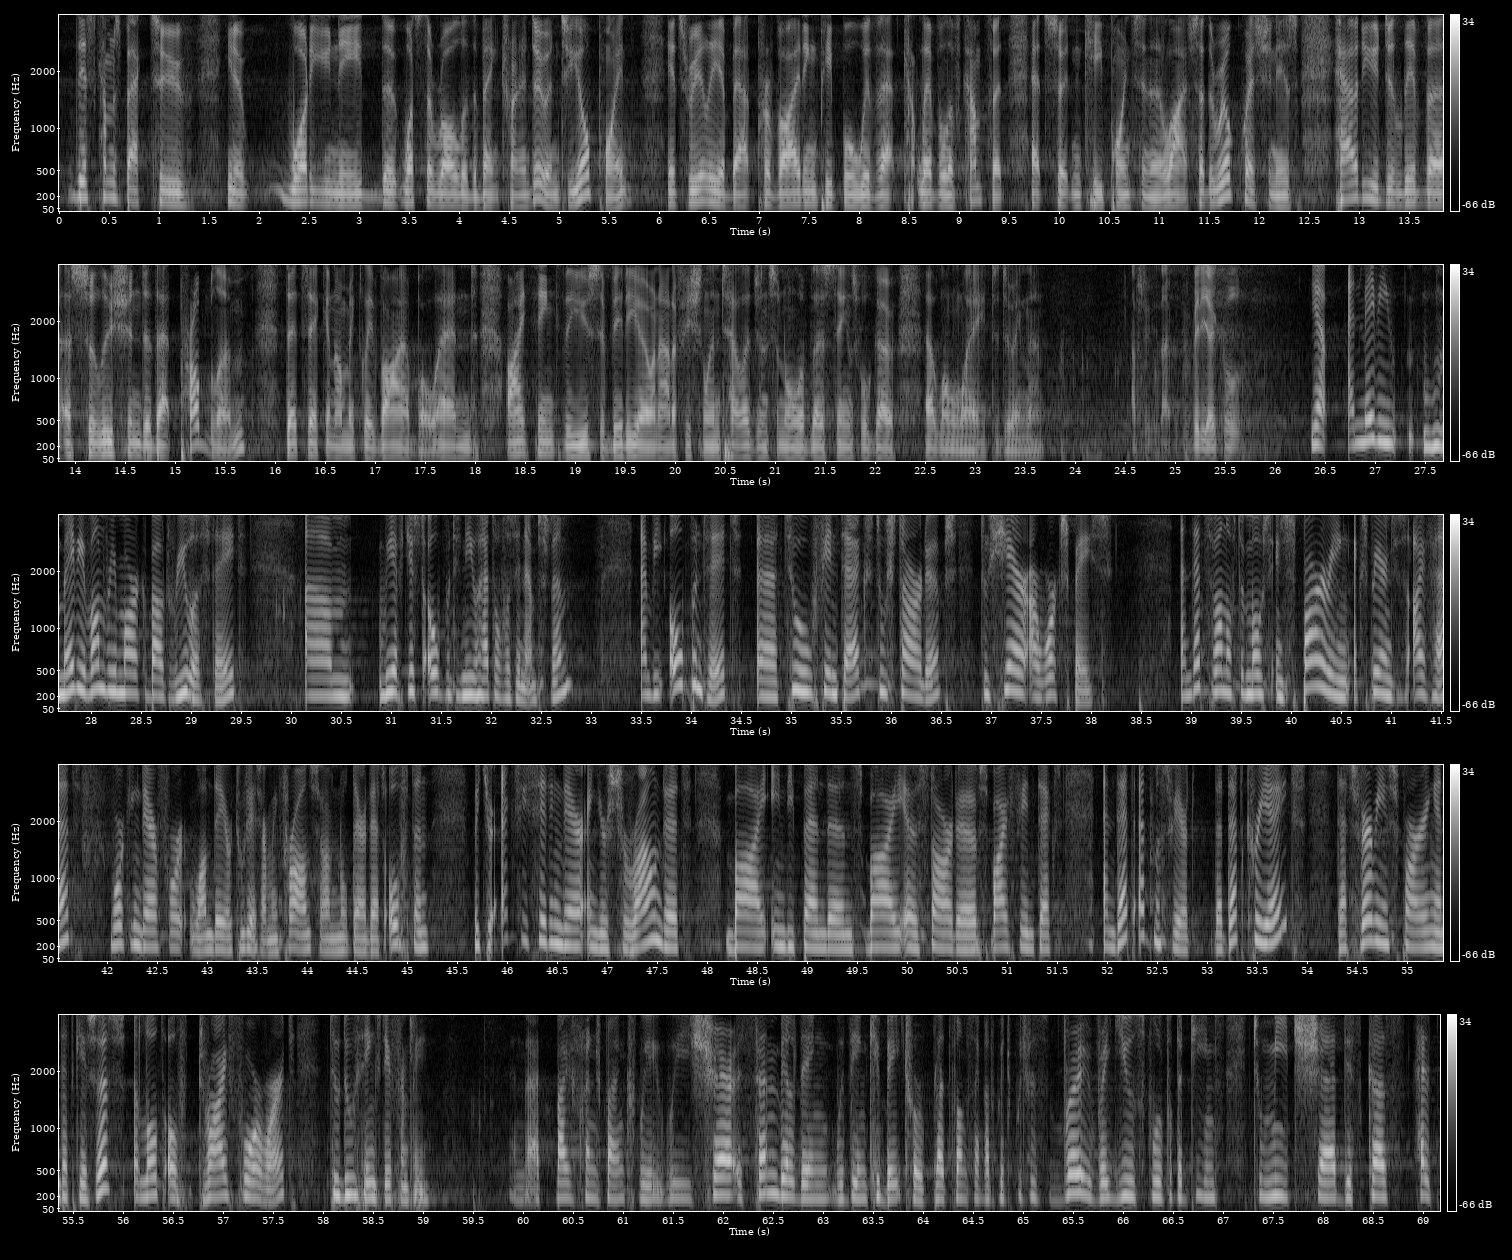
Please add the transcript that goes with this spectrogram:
This comes back to, you know, what do you need, the, what's the role of the bank trying to do? And to your point, it's really about providing people with that level of comfort at certain key points in their life. So the real question is, how do you deliver a solution to that problem that's economically viable? And I think the use of video and artificial intelligence and all of those things will go a long way to doing that absolutely like with the video calls. Yeah, and maybe maybe one remark about real estate. Um, we have just opened a new head office in Amsterdam, and we opened it uh, to fintechs, to startups, to share our workspace. And that's one of the most inspiring experiences I've had working there for one day or two days. I'm in France, so I'm not there that often. But you're actually sitting there and you're surrounded by independents, by uh, startups, by fintechs. And that atmosphere that that creates, that's very inspiring and that gives us a lot of drive forward to do things differently. And at Ma French Bank, we, we share a same building with the incubator platform, which, which was very, very useful for the teams to meet, share, discuss, help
